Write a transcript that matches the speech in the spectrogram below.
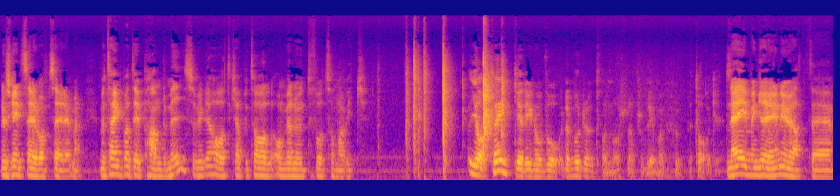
nu ska jag inte säga det bara för att säga det men med tanke på att det är pandemi så vill jag ha ett kapital om jag nu inte får ett sommarvik. Jag tänker inom vården borde det inte vara några problem överhuvudtaget. Nej men grejen är ju att... Eh,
